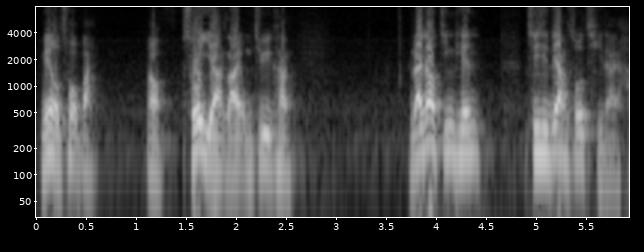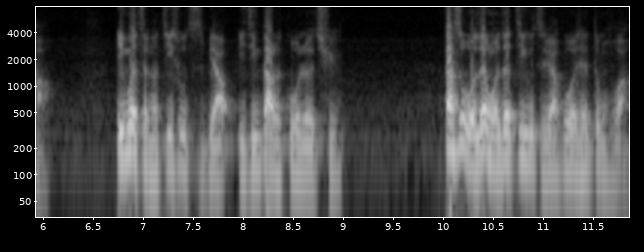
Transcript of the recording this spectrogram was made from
没有错吧？好，所以啊，来我们继续看，来到今天，其实量缩起来好，因为整个技术指标已经到了过热区。但是我认为这技术指标过一些钝化。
